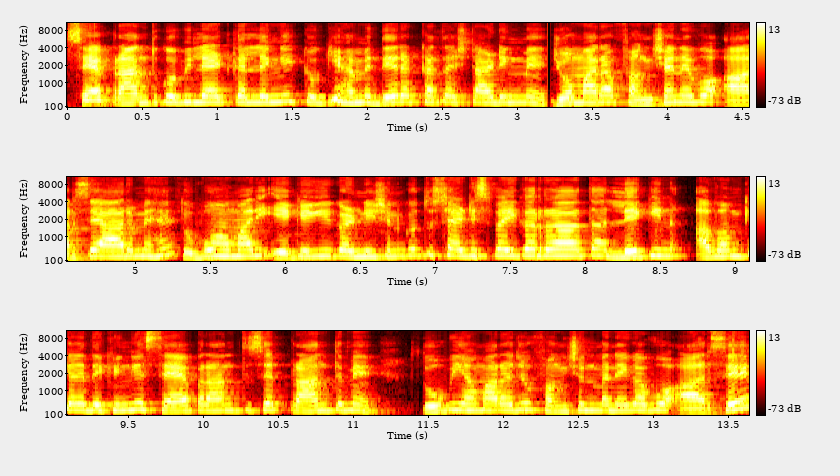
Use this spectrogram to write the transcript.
सह प्रांत को भी लेट कर लेंगे, क्योंकि हमें दे रखा था स्टार्टिंग में। जो हमारा फ़ंक्शन है, वो आर से आर में है तो वो हमारी एक एक कंडीशन को तो सेटिस्फाई कर रहा था। लेकिन अब हम क्या देखेंगे? सह प्रांत से प्रांत में तो भी हमारा जो फ़ंक्शन बनेगा, वो आर से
